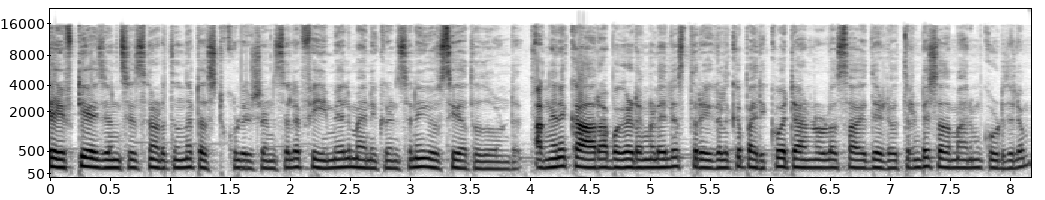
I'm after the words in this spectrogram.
സേഫ്റ്റി ഏജൻസീസ് നടത്തുന്ന ടെസ്റ്റ് കൊളീഷൻസിലെ ഫീമെയിൽ മാനിക്വൻസിനെ യൂസ് ചെയ്യാത്തതുകൊണ്ട്. അങ്ങനെ കാർ അപകടങ്ങളിൽ സ്ത്രീകൾക്ക് പരിക്ക് പറ്റാനുള്ള സാധ്യത എഴുപത്തിരണ്ട് ശതമാനം കൂടുതലും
